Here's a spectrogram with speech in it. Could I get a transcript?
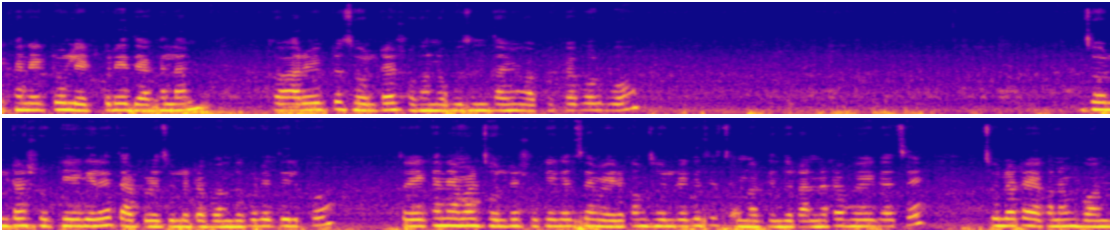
এখানে একটু লেট করে দেখালাম। তো আরও একটু ঝোলটা শুকানো পর্যন্ত আমি অপেক্ষা করব। ঝোলটা শুকিয়ে গেলে তারপরে চুলাটা বন্ধ করে দিলব। তো এখানে আমার ঝোলটা শুকিয়ে গেছে, আমি এরকম ঝোল রেখেছি, আমার কিন্তু রান্নাটা হয়ে গেছে। চুলাটা এখন আমি বন্ধ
